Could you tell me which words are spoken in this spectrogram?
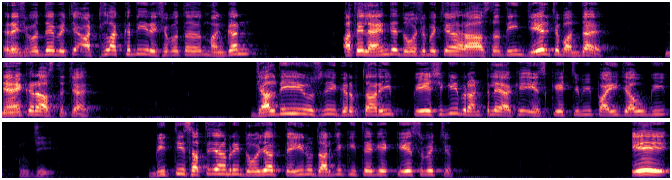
ਰਿਸ਼ਵਤ ਦੇ ਵਿੱਚ 8 ਲੱਖ ਦੀ ਰਿਸ਼ਵਤ ਮੰਗਣ ਅਤੇ ਲੈਣ ਦੇ ਦੋਸ਼ ਵਿੱਚ ਹਿਰਾਸਤ ਅਧੀਨ ਜੇਲ੍ਹ 'ਚ ਬੰਦ ਹੈ ਨਿਆਇਕ ਹਿਰਾਸਤ 'ਚ ਹੈ। ਜਲਦੀ ਹੀ ਉਸ ਦੀ ਗ੍ਰਿਫਤਾਰੀ ਪੇਸ਼ਗੀ ਵਾਰੰਟ ਲਿਆ ਕੇ ਇਸ ਕੇਸ 'ਚ ਵੀ ਪਾਈ ਜਾਊਗੀ। ਜੀ। ਬੀਤੀ 7 ਜਨਵਰੀ 2023 ਨੂੰ ਦਰਜ ਕੀਤੇ ਗਏ ਕੇਸ ਵਿੱਚ ਇਹ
